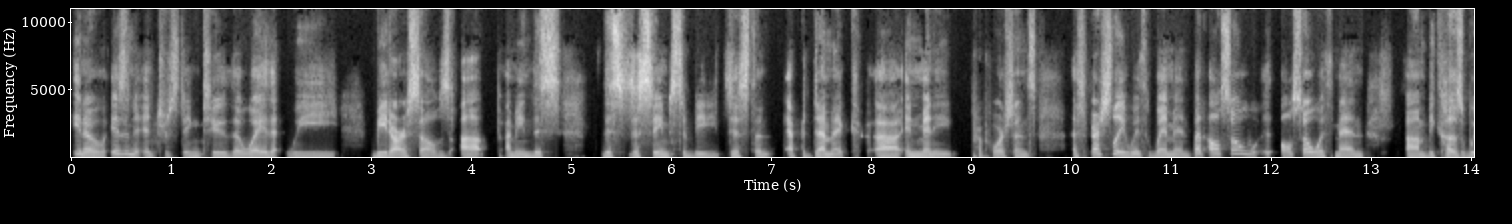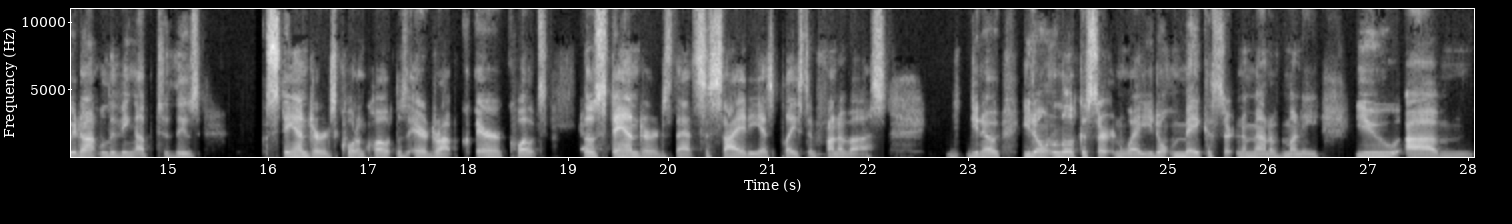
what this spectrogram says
you know isn't it interesting too the way that we beat ourselves up i mean this this just seems to be just an epidemic uh, in many proportions especially with women but also also with men um, because we're not living up to these standards quote unquote those airdrop air quotes those standards that society has placed in front of us. You know you don't look a certain way. You don't make a certain amount of money. You um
